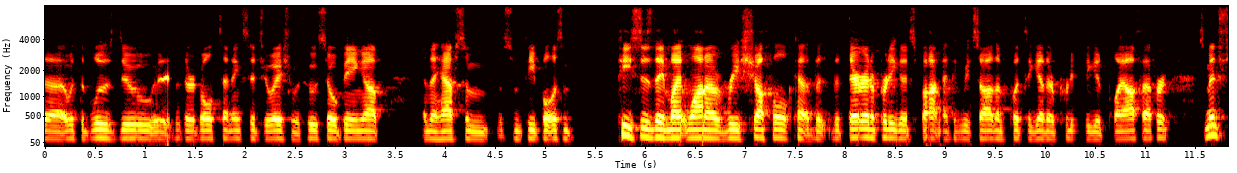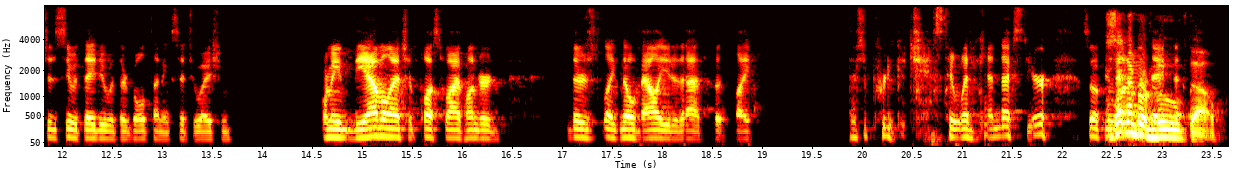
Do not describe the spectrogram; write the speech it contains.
uh, with the Blues do with their goaltending situation with Husso being up, and they have some some people some pieces they might want to reshuffle, but, but they're in a pretty good spot. And I think we saw them put together a pretty good playoff effort. So I'm interested to see what they do with their goaltending situation. I mean, the Avalanche at plus 500, there's like no value to that, but like there's a pretty good chance they win again next year. So if does that number move that, though?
